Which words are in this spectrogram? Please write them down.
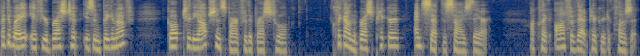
By the way, if your brush tip isn't big enough, go up to the Options bar for the brush tool Click on the brush picker and set the size there. I'll click off of that picker to close it.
